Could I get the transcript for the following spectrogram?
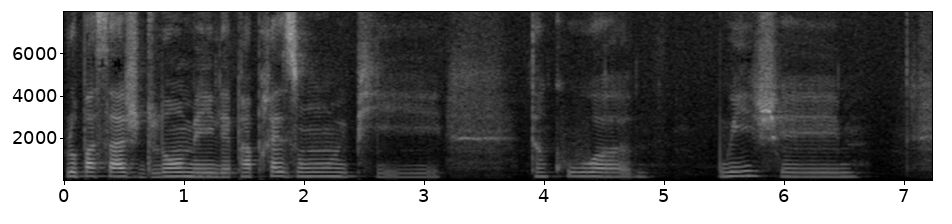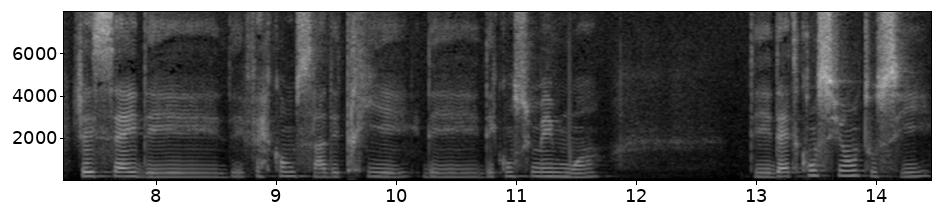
le passage de l'homme n'est pas présent. Et puis d'un coup, euh, oui, j'essaye de, faire comme ça, de trier, de consommer moins, d'être consciente aussi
